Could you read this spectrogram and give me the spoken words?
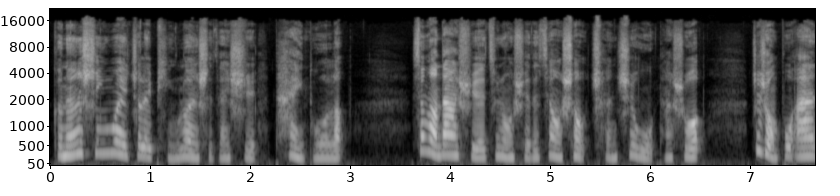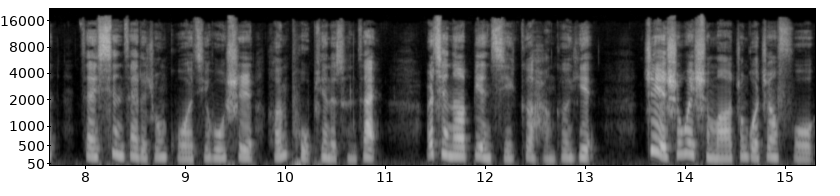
可能是因为这类评论实在是太多了。香港大学金融学的教授陈志武他说：“这种不安在现在的中国几乎是很普遍的存在，而且呢，遍及各行各业。这也是为什么中国政府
